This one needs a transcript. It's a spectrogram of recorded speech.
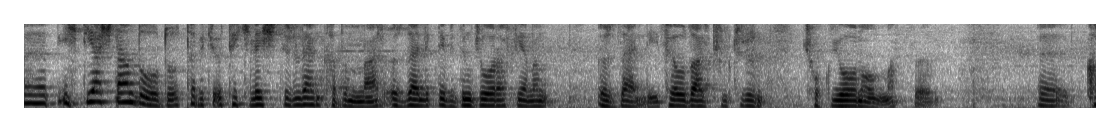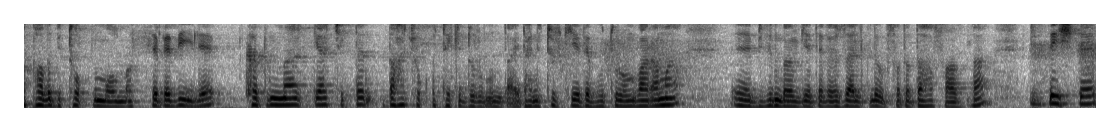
Ee, ihtiyaçtan doğdu. Tabii ki ötekileştirilen kadınlar, özellikle bizim coğrafyanın özelliği, feodal kültürün çok yoğun olması, e, kapalı bir toplum olması sebebiyle kadınlar gerçekten daha çok öteki durumundaydı. Hani Türkiye'de bu durum var ama e, bizim bölgede ve özellikle Urfa'da daha fazla. Biz de işte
